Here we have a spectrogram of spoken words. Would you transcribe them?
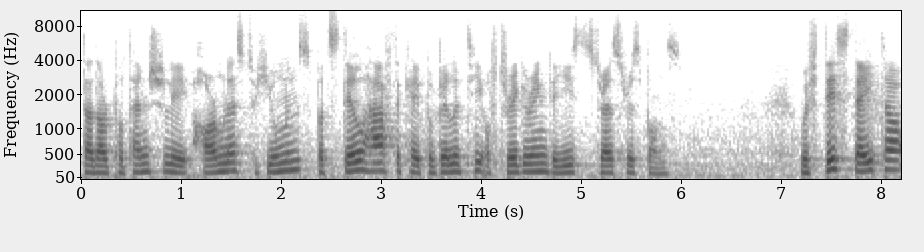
that are potentially harmless to humans but still have the capability of triggering the yeast stress response. With this data,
